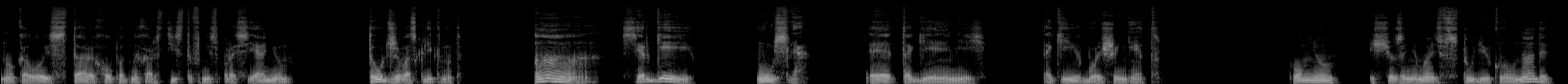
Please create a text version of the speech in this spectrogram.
Но кого из старых опытных артистов не спроси о нем, тут же воскликнут. «А, Сергеев, Мусля, это гений. Таких больше нет». Помню, еще занимаясь в студию клоунады,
